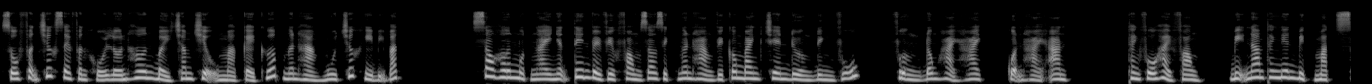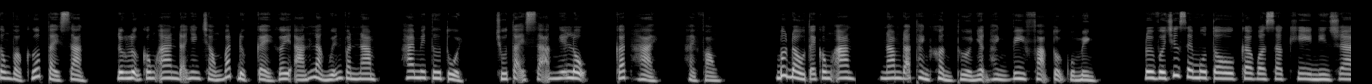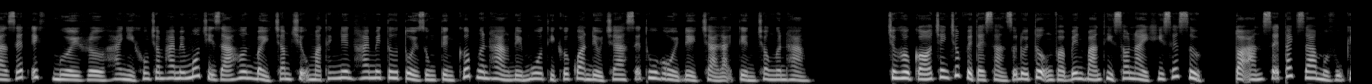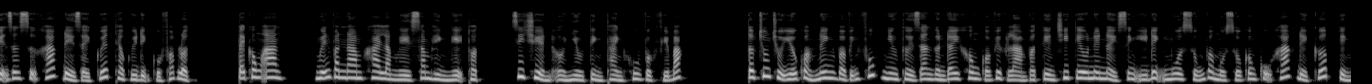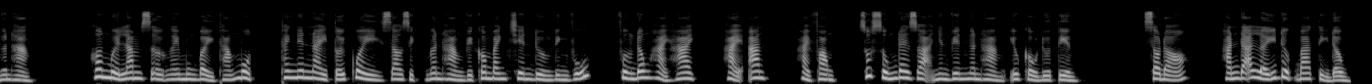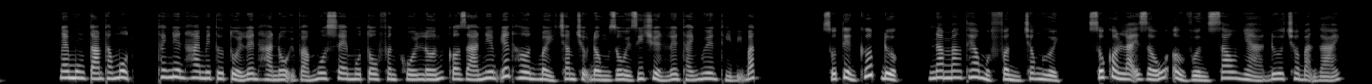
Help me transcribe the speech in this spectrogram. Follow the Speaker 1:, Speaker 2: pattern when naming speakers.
Speaker 1: số phận chiếc xe phân khối lớn hơn 700 triệu mà kẻ cướp ngân hàng mua trước khi bị bắt. Sau hơn một ngày nhận tin về việc phòng giao dịch ngân hàng Vietcombank trên đường Đình Vũ, phường Đông Hải 2, quận Hải An, thành phố Hải Phòng, bị nam thanh niên bịt mặt xông vào cướp tài sản, lực lượng công an đã nhanh chóng bắt được kẻ gây án là Nguyễn Văn Nam, 24 tuổi, trú tại xã Nghĩa Lộ, Cát Hải, Hải Phòng. Bước đầu tại công an, Nam đã thành khẩn thừa nhận hành vi phạm tội của mình. Đối với chiếc xe mô tô Kawasaki Ninja ZX10R 2021 trị giá hơn 700 triệu mà thanh niên 24 tuổi dùng tiền cướp ngân hàng để mua thì cơ quan điều tra sẽ thu hồi để trả lại tiền cho ngân hàng. Trường hợp có tranh chấp về tài sản giữa đối tượng và bên bán thì sau này khi xét xử, tòa án sẽ tách ra một vụ kiện dân sự khác để giải quyết theo quy định của pháp luật. Tại công an, Nguyễn Văn Nam khai làm nghề xăm hình nghệ thuật, di chuyển ở nhiều tỉnh thành khu vực phía Bắc. Tập trung chủ yếu Quảng Ninh và Vĩnh Phúc nhưng thời gian gần đây không có việc làm và tiền chi tiêu nên nảy sinh ý định mua súng và một số công cụ khác để cướp tiền ngân hàng. Hơn 15 giờ ngày 7 tháng 1, thanh niên này tới quầy giao dịch ngân hàng Vietcombank trên đường Đình Vũ, phường Đông Hải 2, Hải An, Hải Phòng, rút súng đe dọa nhân viên ngân hàng yêu cầu đưa tiền. Sau đó, hắn đã lấy được 3 tỷ đồng. Ngày 8 tháng 1, thanh niên 24 tuổi lên Hà Nội và mua xe mô tô phân khối lớn có giá niêm yết hơn 700 triệu đồng rồi di chuyển lên Thái Nguyên thì bị bắt. Số tiền cướp được, Nam mang theo một phần trong người, số còn lại giấu ở vườn sau nhà đưa cho bạn gái.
